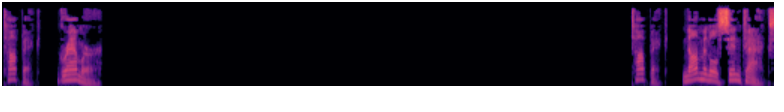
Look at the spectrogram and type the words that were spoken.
Topic: Grammar Topic: Nominal syntax.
